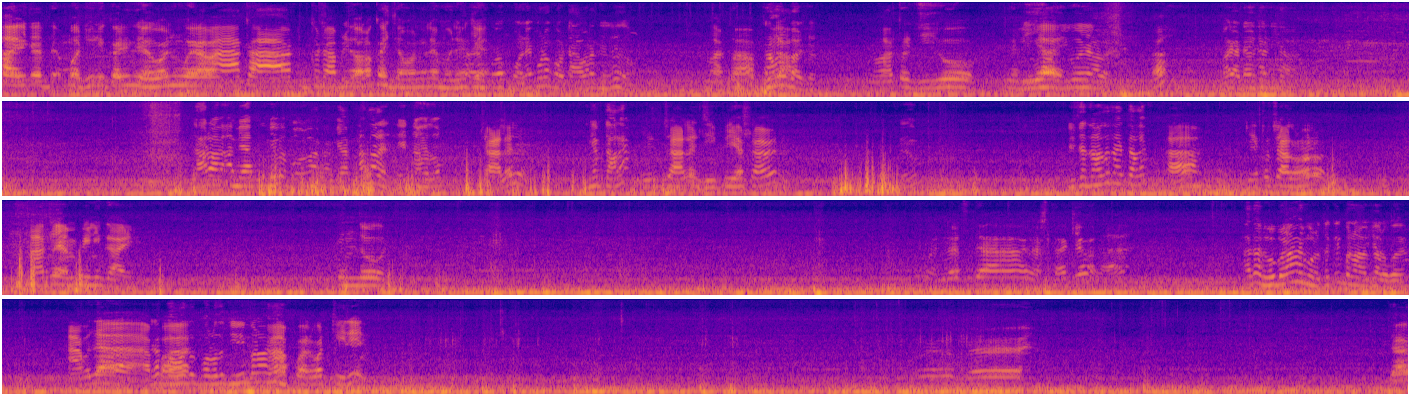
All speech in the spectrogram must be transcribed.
આ રીતે મજૂરી કરીને રહેવાનું હોય હવે આ કા કટાબડી વાળો કઈ જવાનું લે મને કે. કોને કોને ખોટા આવડે દીધો તો? માર તો આ માર તો જીઓ વીઆઈ. નહીં આવે. હા? મારે અઢાર નહીં આવે. ચાલો આ મેપ મેપ મેપ ના ચાલે ના? ચાલે ને. મેપ ચાલે? ચાલે જીપીએસ આવે ને. રિચાર્જ ના હોય તો ચાલે. હા એ તો ચાલવાનો. આ તો એમપીની ગાડી. ઇન્દોર. રસ્તા કેવા હતા? આ તો રોડ બનાવે છે તકલીફ બનાવે છે આ લોકોએ? આ બધા પર્વત પર્વત જીવી બનાવે હા પર્વત ચીરીને.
